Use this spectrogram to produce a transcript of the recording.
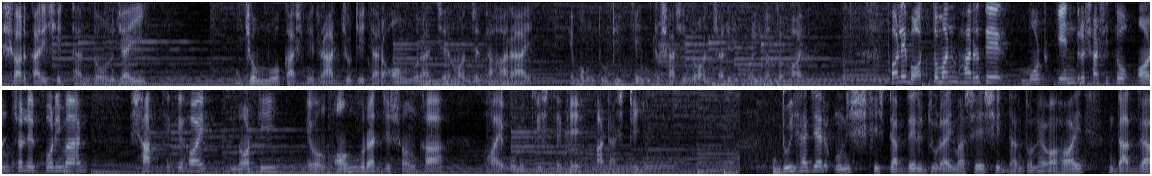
সরকারি সিদ্ধান্ত অনুযায়ী জম্মু ও কাশ্মীর রাজ্যটি তার অঙ্গরাজ্যের মর্যাদা হারায় এবং দুটি কেন্দ্রশাসিত অঞ্চলে পরিণত হয়। ফলে বর্তমান ভারতের মোট কেন্দ্রশাসিত অঞ্চলের পরিমাণ সাত থেকে হয় নটি এবং অঙ্গরাজ্যের সংখ্যা হয় উনত্রিশ থেকে আঠাশটি। দুই হাজার উনিশ খ্রিস্টাব্দের জুলাই মাসে সিদ্ধান্ত নেওয়া হয়, দাদরা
